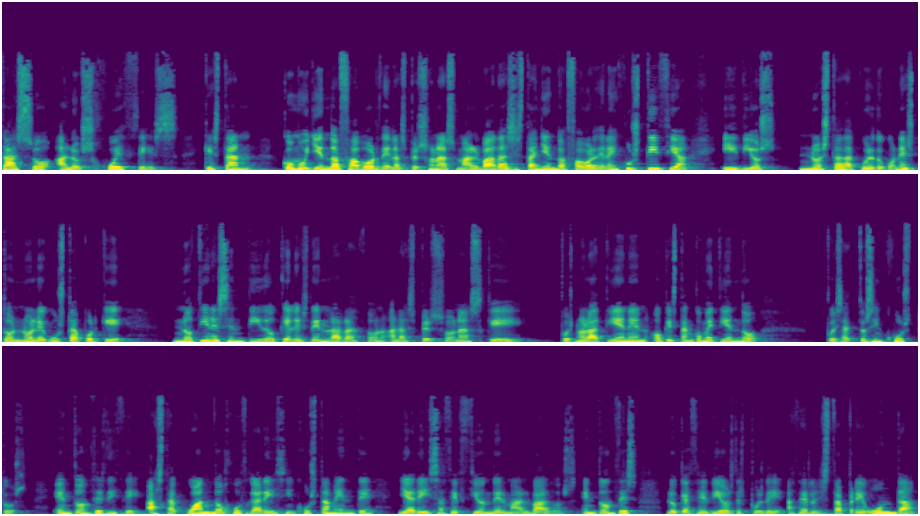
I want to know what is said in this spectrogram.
caso, a los jueces que están como yendo a favor de las personas malvadas, están yendo a favor de la injusticia y Dios no está de acuerdo con esto, no le gusta porque no tiene sentido que les den la razón a las personas que pues no la tienen o que están cometiendo pues actos injustos. Entonces dice, ¿hasta cuándo juzgaréis injustamente y haréis acepción de malvados? Entonces, lo que hace Dios después de hacerles esta pregunta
